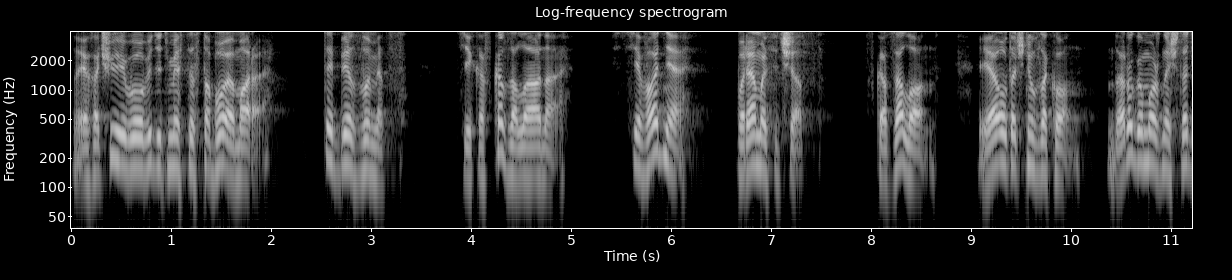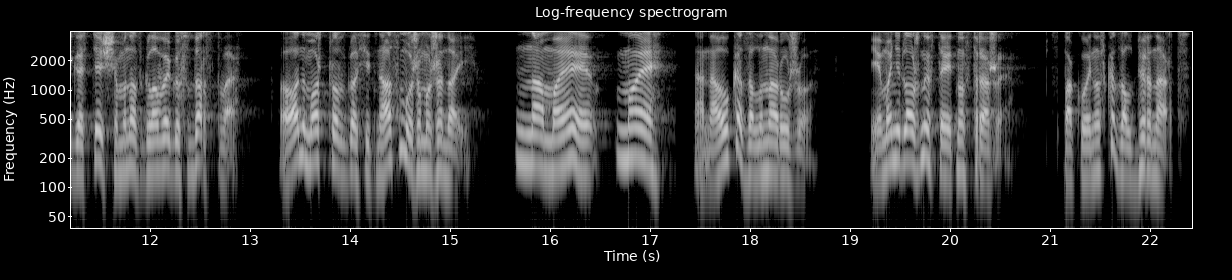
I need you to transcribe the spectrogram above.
«Но я хочу его увидеть вместе с тобой, Амара». «Ты безумец», — тихо сказала она. «Сегодня?» «Прямо сейчас» сказал он. «Я уточню закон. Дорогу можно считать гостящим у нас главой государства. Он может провозгласить нас мужем и женой. Но мы... мы...» Она указала наружу. «И мы не должны стоять на страже», — спокойно сказал Бернард.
